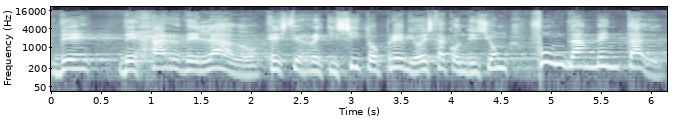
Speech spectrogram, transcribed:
de dejar de lado este requisito previo, esta condición fundamental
